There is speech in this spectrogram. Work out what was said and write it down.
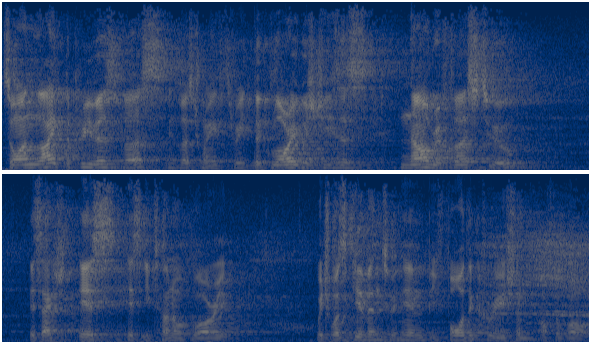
So, unlike the previous verse in verse 23, the glory which Jesus now refers to is, actually, is his eternal glory, which was given to him before the creation of the world.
